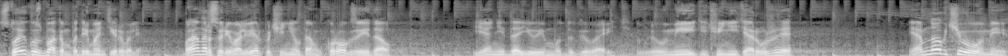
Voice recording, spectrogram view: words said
«Стойку с баком подремонтировали. Баннерсу револьвер починил, там курок заедал». Я не даю ему договорить. «Вы умеете чинить оружие?» Я много чего умею.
